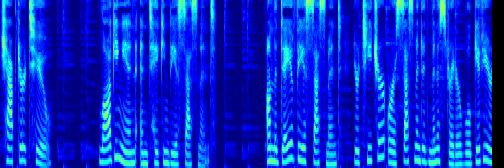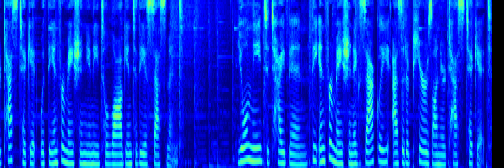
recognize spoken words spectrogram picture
Chapter 2 Logging in and taking the assessment. On the day of the assessment, your teacher or assessment administrator will give you your test ticket with the information you need to log into the assessment. You'll need to type in the information exactly as it appears on your test ticket.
